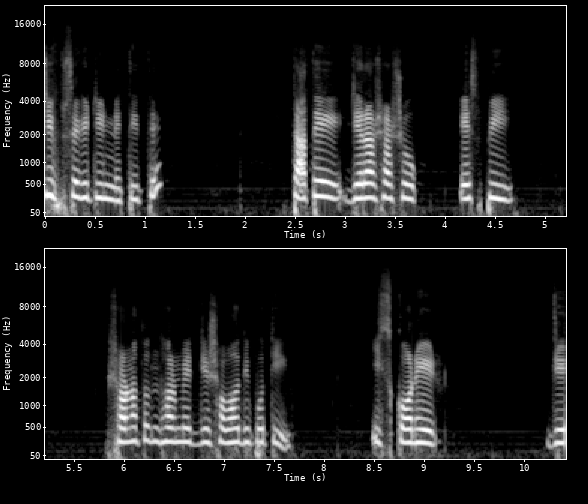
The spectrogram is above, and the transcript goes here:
চিফ সেক্রেটারির নেতৃত্বে। তাতে জেলা শাসক এসপি, সনাতন ধর্মের যে সভাধিপতি ইসকনের যে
